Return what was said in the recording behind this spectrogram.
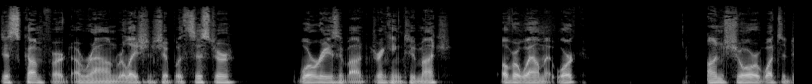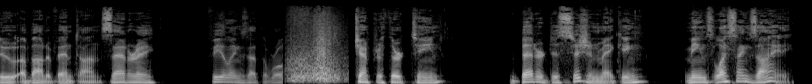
discomfort around relationship with sister, worries about drinking too much, overwhelm at work, unsure what to do about event on Saturday, feelings that the world. Chapter 13 Better decision making means less anxiety.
